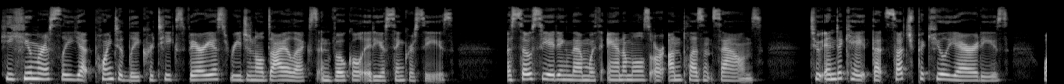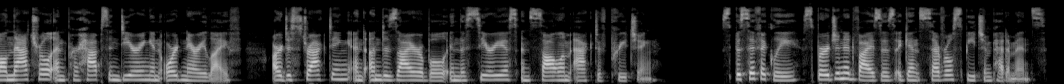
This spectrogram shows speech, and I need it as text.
He humorously yet pointedly critiques various regional dialects and vocal idiosyncrasies, associating them with animals or unpleasant sounds, to indicate that such peculiarities, while natural and perhaps endearing in ordinary life, are distracting and undesirable in the serious and solemn act of preaching. Specifically, Spurgeon advises against several speech impediments,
